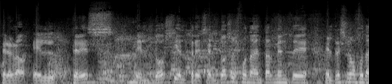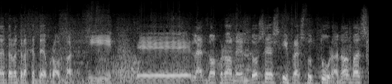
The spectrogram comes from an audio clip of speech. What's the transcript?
Pero claro, el 3, el 2 y el 3. El 2 es fundamentalmente, el 3 son fundamentalmente la gente de broadband. Y, eh, la- no, perdón, el 2 es infraestructura, ¿no? Más,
